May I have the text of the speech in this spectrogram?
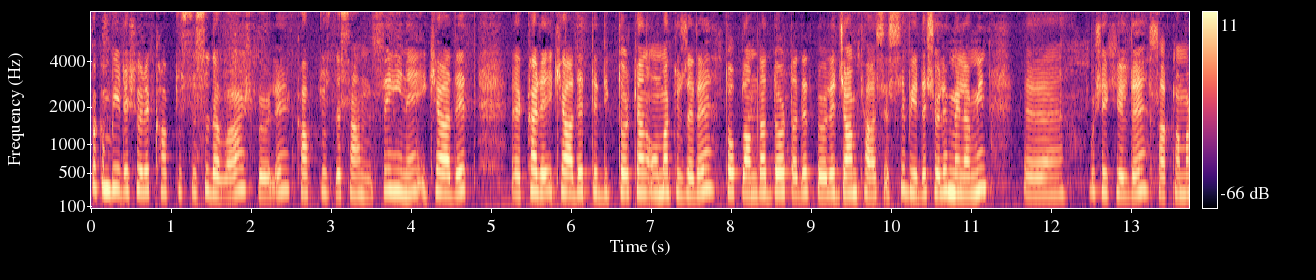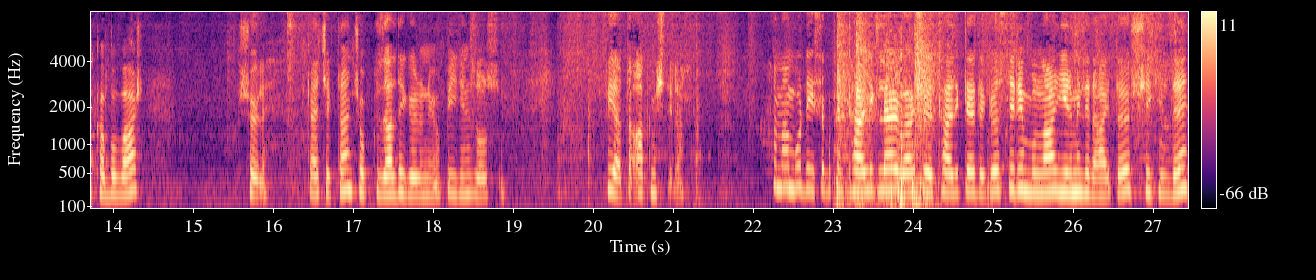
Bakın bir de şöyle kaktüslüsü de var. Böyle kaktüs desenlisi. Yine 2 adet e, kare, 2 adet de dikdörtgen olmak üzere toplamda 4 adet böyle cam kasesi. Bir de şöyle melamin e, bu şekilde saklama kabı var. Şöyle. Gerçekten çok güzel de görünüyor. Bilginiz olsun. Fiyatı 60 lira. Hemen burada ise bakın terlikler var. Şöyle terlikleri de göstereyim. Bunlar 20 liraydı. Şu şekilde.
